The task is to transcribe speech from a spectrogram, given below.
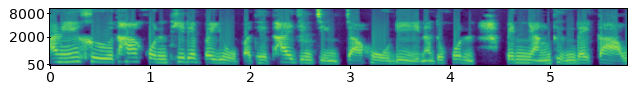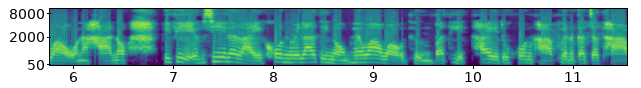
อันนี้คือถ้าคนที่ได้ไปอยู่ประเทศไทยจริง ๆ จะโหดีนะทุกคนเป็นหยังถึงได้กล่าวเว้านะคะเนาะพี่พีเอฟซีหลายๆ คนเวลาที่น้องแพ่ว่าเว้าถึงประเทศไทยทุกคนค่ะ เพื่อนก็จะถาม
